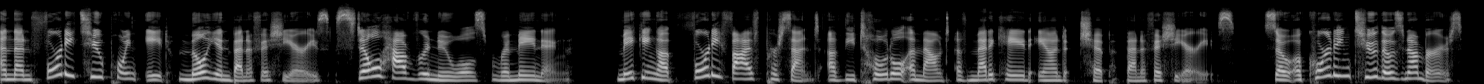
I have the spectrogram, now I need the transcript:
And then 42.8 million beneficiaries still have renewals remaining, making up 45% of the total amount of Medicaid and CHIP beneficiaries. So, according to those numbers,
